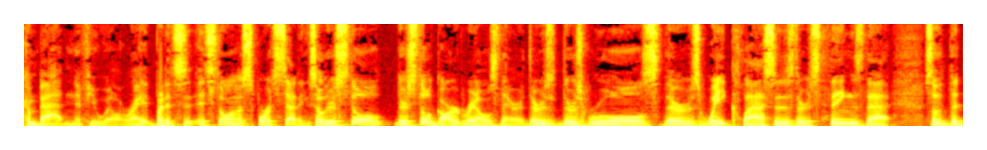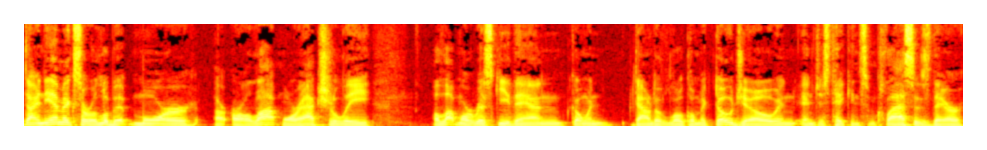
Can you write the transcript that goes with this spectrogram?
combatant, if you will, right? But it's it's still in a sports setting, so there's still there's still guardrails there. There's there's rules, there's weight classes, there's things that so the dynamics are a little bit more are, a lot more actually a lot more risky than going down to the local McDojo and and just taking some classes there.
